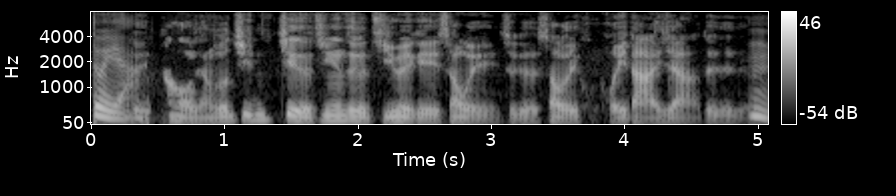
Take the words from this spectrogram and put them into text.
对呀、啊，对，刚好想说今借着今天这个机会，可以稍微这个稍微回答一下，对对对，嗯，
